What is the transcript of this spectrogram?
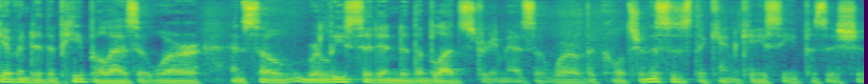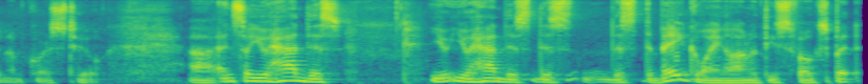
given to the people, as it were, and so release it into the bloodstream, as it were, of the culture. And this is the Ken Kesey position, of course, too. Uh, and so you had this you you had this this this debate going on with these folks, but.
